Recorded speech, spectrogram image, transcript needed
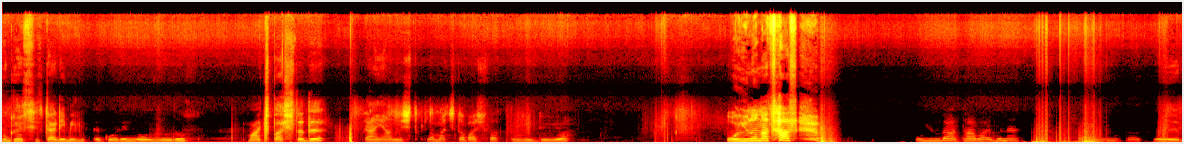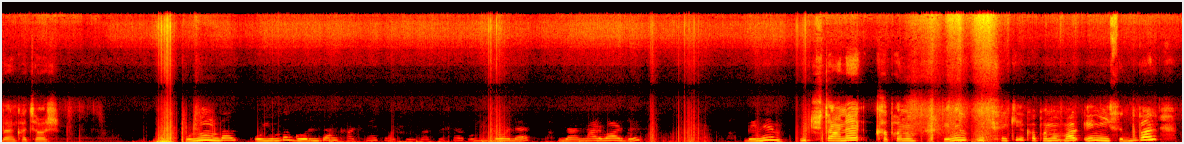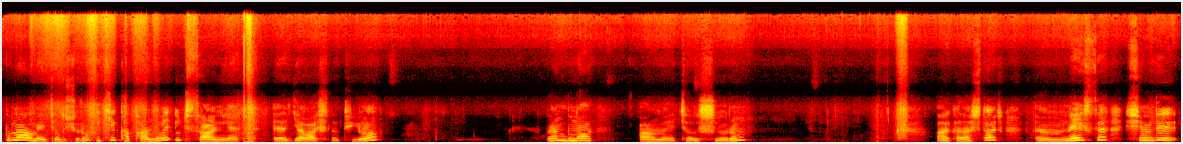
Bugün sizlerle birlikte gorilla oynuyoruz. Maç başladı. Ben yanlışlıkla maçta başlattım videoyu. Oyunun hatası. Oyunda hata var bu ne? Oyunun hatası. Ben kaçar. Oyunda, oyunda gorilden kaçmaya çalışıyoruz arkadaşlar. Oyun böyle. Bilenler vardır. Benim 3 tane kapanım, benim 3 hacker kapanım var. En iyisi bu. Ben bunu almaya çalışıyorum. 2 kapanlı ve 3 saniye e, yavaşlatıyor. Ben bunu almaya çalışıyorum. Arkadaşlar e, neyse şimdi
